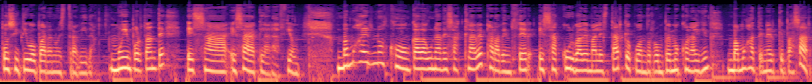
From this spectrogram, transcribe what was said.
positivo para nuestra vida. Muy importante esa, esa aclaración. Vamos a irnos con cada una de esas claves para vencer esa curva de malestar que cuando rompemos con alguien vamos a tener que pasar.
